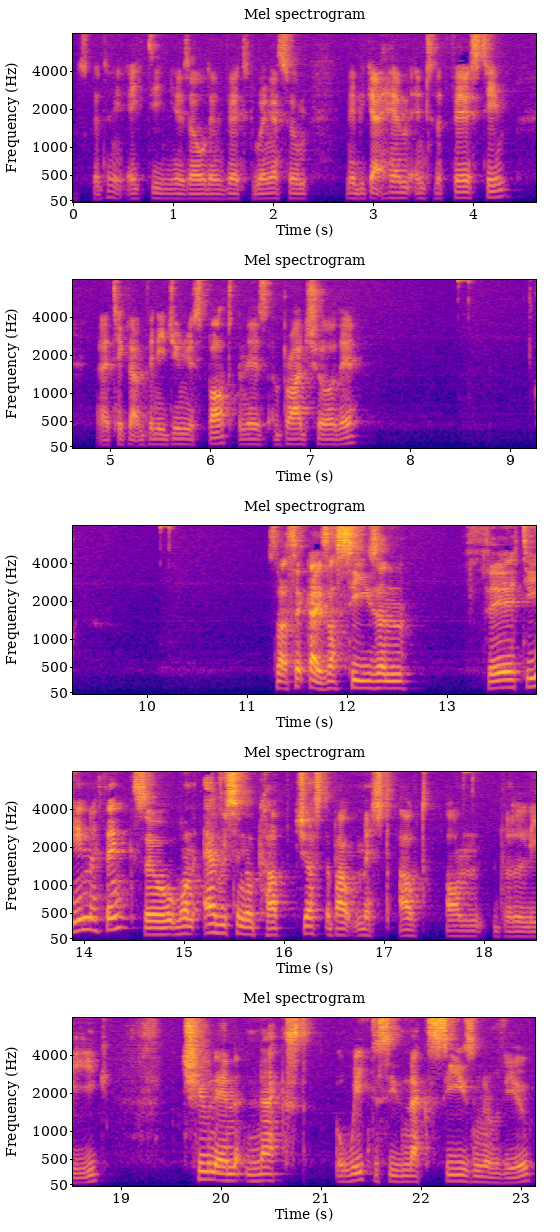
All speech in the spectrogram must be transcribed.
That's good, isn't he? 18 years old, inverted winger. So maybe get him into the first team. Uh, take that Vinny Junior spot, and there's a Bradshaw there. So that's it, guys. That's season 13, I think. So won every single cup, just about missed out on the league. Tune in next week to see the next season review.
